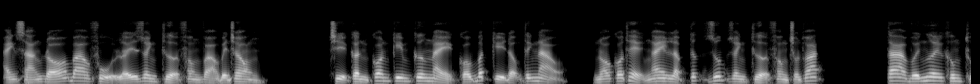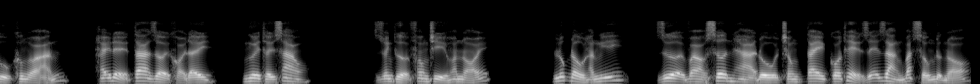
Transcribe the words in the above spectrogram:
ánh sáng đó bao phủ lấy doanh thừa phong vào bên trong. Chỉ cần con kim cương này có bất kỳ động tĩnh nào, nó có thể ngay lập tức giúp doanh thừa phong trốn thoát. Ta với ngươi không thủ không đoán, hãy để ta rời khỏi đây, ngươi thấy sao? Doanh thừa phong chỉ hoan nói. Lúc đầu hắn nghĩ, dựa vào sơn hà đồ trong tay có thể dễ dàng bắt sống được nó,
